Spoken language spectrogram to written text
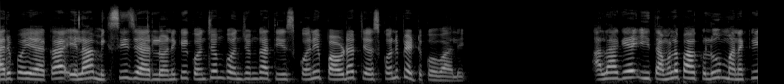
ఆరిపోయాక ఇలా మిక్సీ జార్లోనికి కొంచెం కొంచెంగా తీసుకొని పౌడర్ చేసుకొని పెట్టుకోవాలి. అలాగే ఈ తమలపాకులు మనకి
